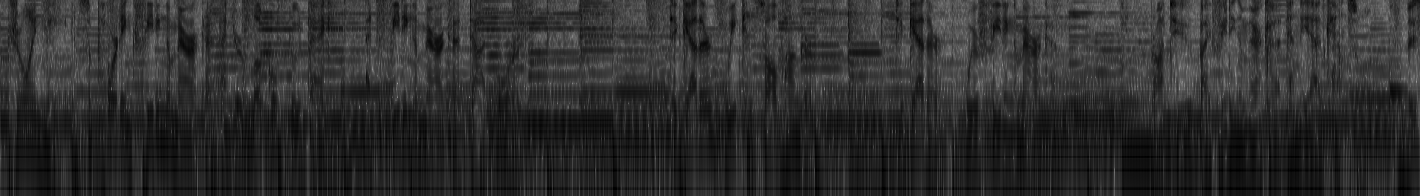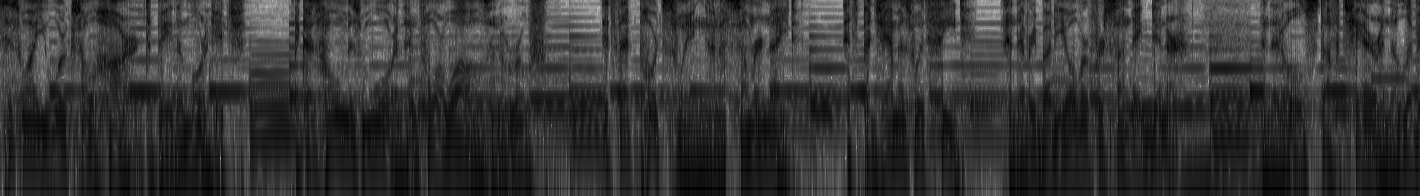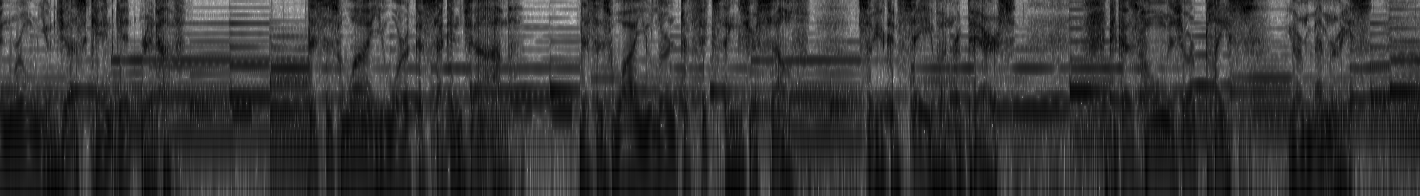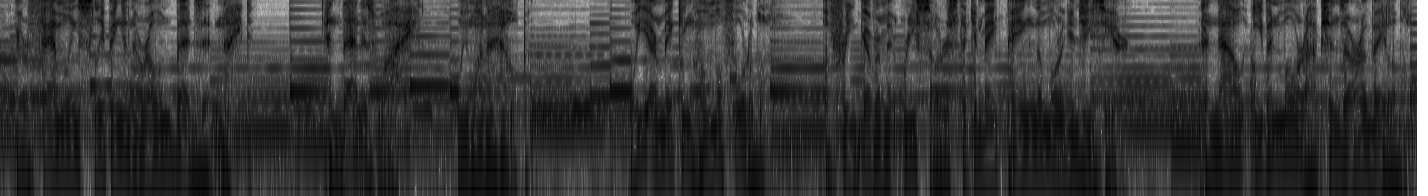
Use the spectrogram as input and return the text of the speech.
Join me in supporting Feeding America and your local food bank at feedingamerica.org. Together, we can solve hunger. Together, we're Feeding America. Brought to you by Feeding America and the Ad Council. This is why you work so hard to pay the mortgage. Because home is more than four walls and a roof. It's that porch swing on a summer night. It's pajamas with feet and everybody over for Sunday dinner. And that old stuffed chair in the living room you just can't get rid of. This is why you work a second job. This is why you learn to fix things yourself so you can save on repairs. Because home is your place, your memories, your family sleeping in their own beds at night. And that is why we want to help. We are making home affordable, a free government resource that can make paying the mortgage easier. And now even more options are available.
